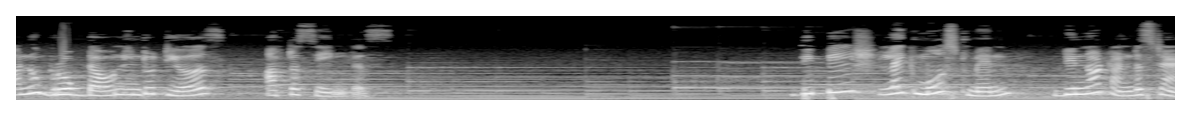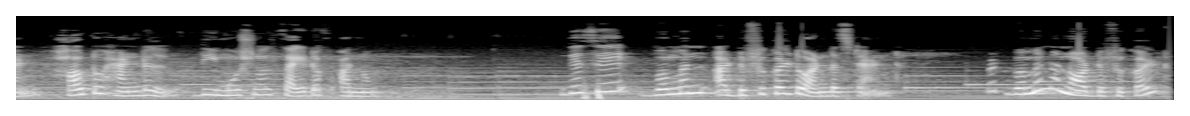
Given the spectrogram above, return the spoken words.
Anu broke down into tears after saying this. Dipesh, like most men, did not understand how to handle the emotional side of Anu. They say women are difficult to understand. But women are not difficult.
